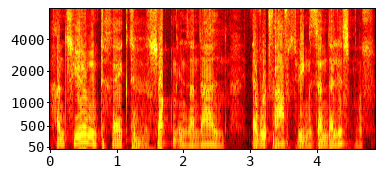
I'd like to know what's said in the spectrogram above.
Hans-Jürgen trägt Socken in Sandalen. Er wurde verhaftet wegen Sandalismus.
